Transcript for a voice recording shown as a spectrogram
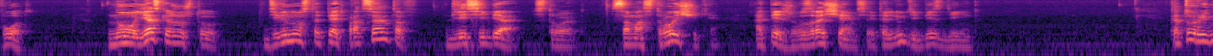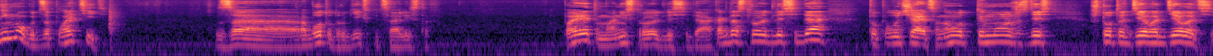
Вот. Но я скажу, что 95% для себя строят. Самостройщики, опять же, возвращаемся, это люди без денег. Которые не могут заплатить за работу других специалистов. Поэтому они строят для себя. А когда строят для себя, то получается, ну вот ты можешь здесь что-то делать, делать,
